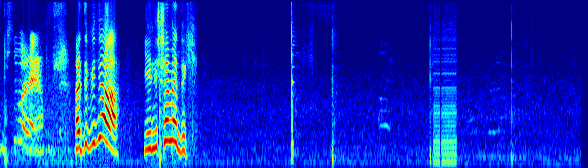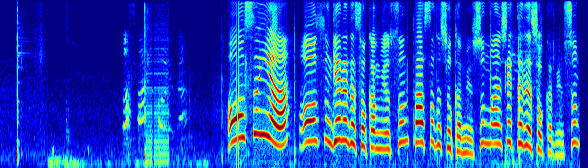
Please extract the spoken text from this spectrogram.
Gitmiştim oraya. Hadi bir daha. Yenişemedik. Olsun ya. Olsun. Gene de sokamıyorsun. Tasla da sokamıyorsun. Manşette de sokamıyorsun.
